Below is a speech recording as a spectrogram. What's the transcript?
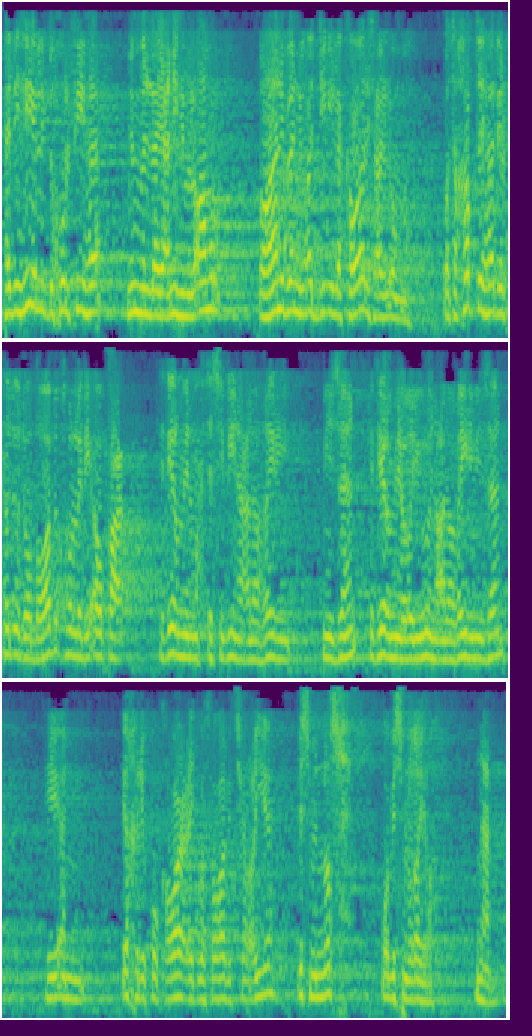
هذه هي اللي الدخول فيها ممن لا يعنيهم الأمر غالبا يؤدي إلى كوارث على الأمة وتخطي هذه الحدود والضوابط هو الذي أوقع كثير من المحتسبين على غير ميزان كثير من الغيرون على غير ميزان هي أن يخرقوا قواعد وثوابت شرعية باسم النصح وباسم الغيرة. نعم.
